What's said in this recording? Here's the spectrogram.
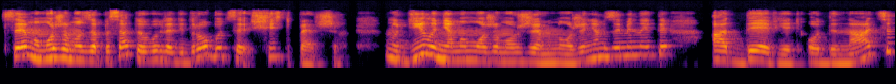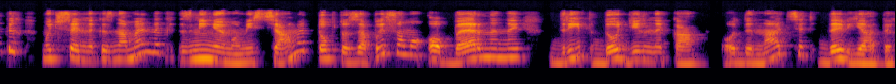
це ми можемо записати у вигляді дробу, це 6 перших. Ну, ділення ми можемо вже множенням замінити, а 9 одинадцятих ми чисельник і знаменник змінюємо місцями, тобто записуємо обернений дріб до дільника. 11 дев'ятих.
